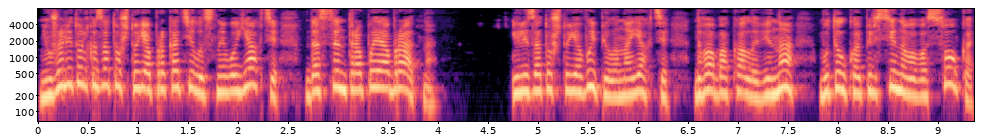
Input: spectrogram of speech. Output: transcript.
Неужели только за то, что я прокатилась на его яхте до Сент-Тропе и обратно? Или за то, что я выпила на яхте два бокала вина, бутылку апельсинового сока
